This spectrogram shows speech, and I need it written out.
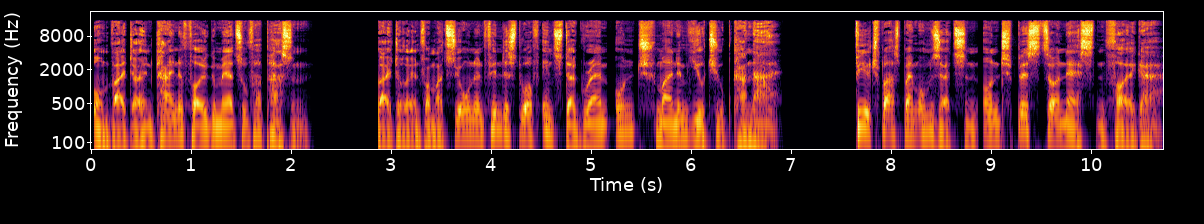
um weiterhin keine Folge mehr zu verpassen. Weitere Informationen findest du auf Instagram und meinem YouTube-Kanal. Viel Spaß beim Umsetzen und bis zur nächsten Folge.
